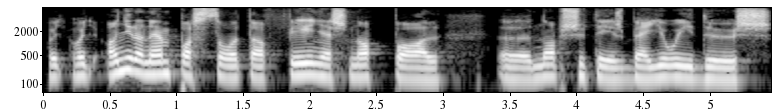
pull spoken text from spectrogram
hogy, hogy annyira nem passzolt a fényes nappal, napsütésben, jóidős,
